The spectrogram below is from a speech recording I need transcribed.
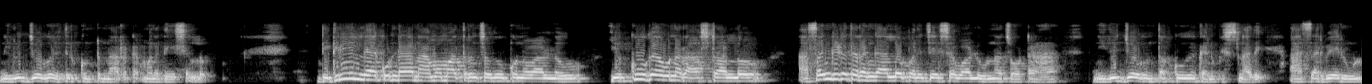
నిరుద్యోగం ఎదుర్కొంటున్నారట మన దేశంలో. డిగ్రీలు లేకుండా నామమాత్రం చదువుకున్న వాళ్ళు ఎక్కువగా ఉన్న రాష్ట్రాల్లో అసంఘటిత రంగాల్లో పనిచేసే వాళ్ళు ఉన్న చోట నిరుద్యోగం తక్కువగా కనిపిస్తున్నది ఆ సర్వే రూల్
